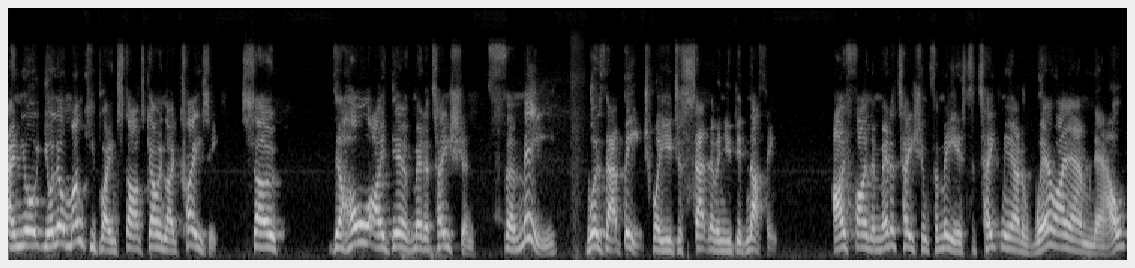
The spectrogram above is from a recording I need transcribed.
And your, your little monkey brain starts going like crazy. So the whole idea of meditation for me was that beach where you just sat there and you did nothing. I find the meditation for me is to take me out of where I am now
